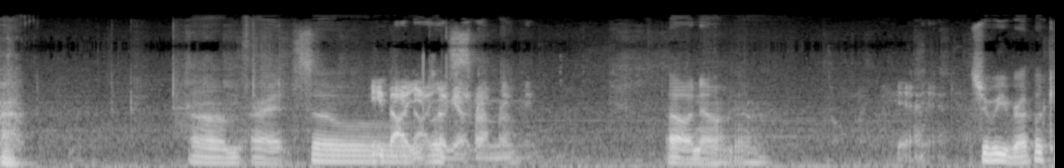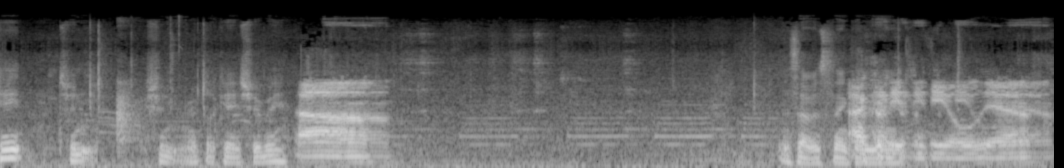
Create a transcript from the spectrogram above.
Um, alright, so... He thought you took it from me. Oh, no, no. Yeah. Should we replicate? Shouldn't, shouldn't replicate, should we? Uh, As I was thinking. actually uh, need some heals, yeah.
